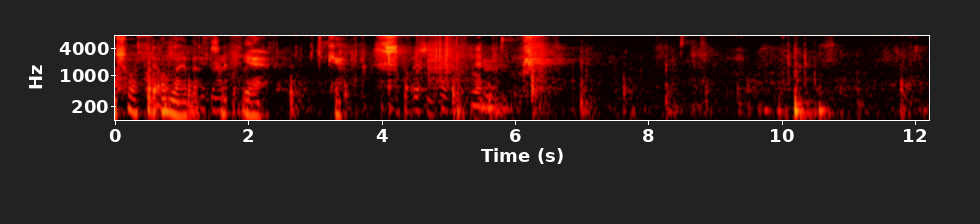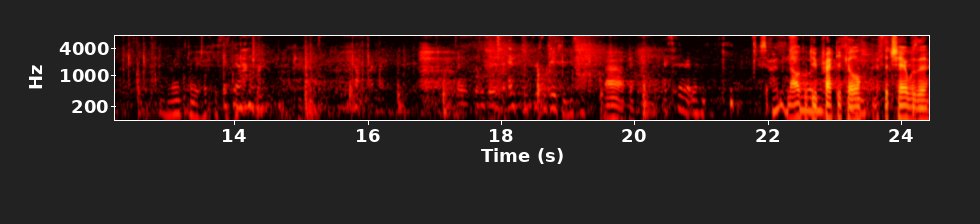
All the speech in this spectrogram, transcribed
I'm not sure I put it on there, but yeah. Okay. Ah, okay. Is it open Now it would be practical if the chair was a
